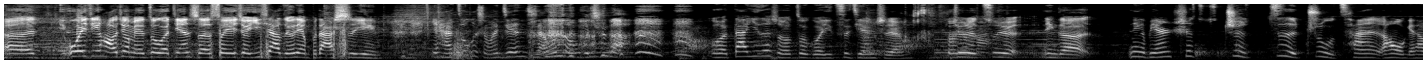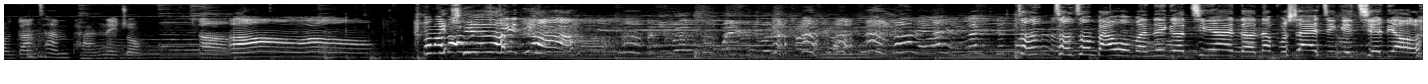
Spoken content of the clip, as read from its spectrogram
呃，我已经好久没做过兼职了，所以就一下子有点不大适应。你还做过什么兼职啊？我怎么不知道？我大一的时候做过一次兼职，就是去那个那个别人吃自自助餐，然后我给他们端餐盘那种。啊啊！干嘛把我切掉啊？你们，我以为你们看见了。啊，没关系，没关系，就匆匆匆把我们那个亲爱的那不是爱情给切掉了。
